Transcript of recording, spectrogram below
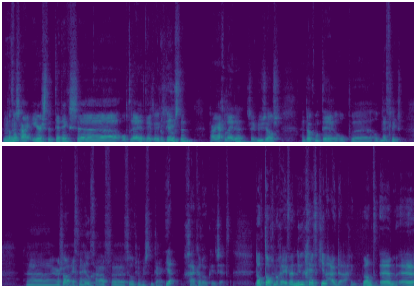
Dat Mhm. was haar eerste TEDx-optreden, TEDx. Houston, een paar jaar geleden. Ze heeft nu zelfs een documentaire op, op Netflix. Er is wel echt een heel gaaf filmpje om eens te bekijken. Ja, ga ik er ook in zetten. Dan toch nog even. En nu geef ik je een uitdaging. Want ehm, eh,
